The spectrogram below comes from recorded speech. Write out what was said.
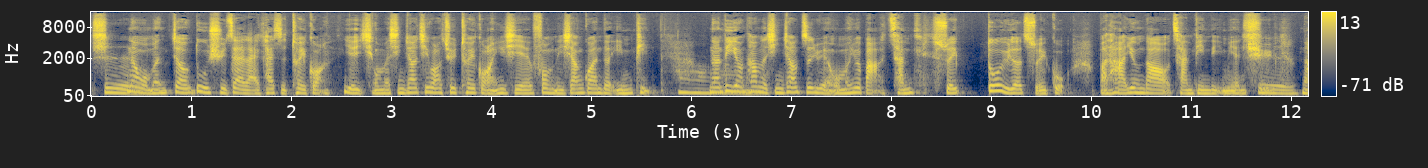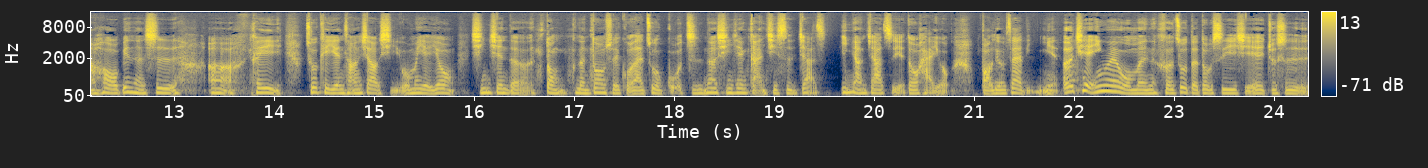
是，那我们就陆续再来开始推广，也请我们行销计划去推广一些凤梨相关的饮品。Uh. 那利用他们的行销资源，我们又把产品水。多余的水果，把它用到产品里面去，然后变成是呃，可以说可以延长效期。我们也用新鲜的冻冷冻水果来做果汁，那新鲜感其实价值、营养价值也都还有保留在里面。而且，因为我们合作的都是一些就是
